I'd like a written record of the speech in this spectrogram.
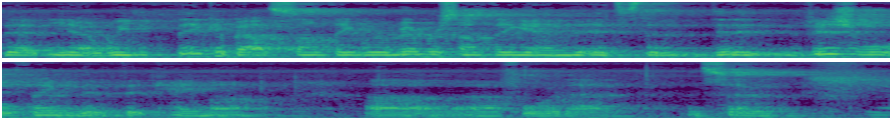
that you know we think about something, we remember something, and it's the, the visual thing that, that came up uh, uh, for that. And so, yeah,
